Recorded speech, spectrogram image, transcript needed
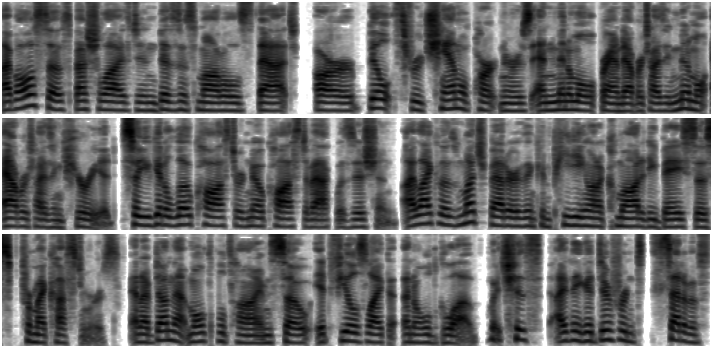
I've also specialized in business models that are built through channel partners and minimal brand advertising, minimal advertising period. So you get a low cost or no cost of acquisition. I like those much better than competing on a commodity basis for my customers. And I've done that multiple times. So it feels like an old glove, which is, I think, a different set of,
